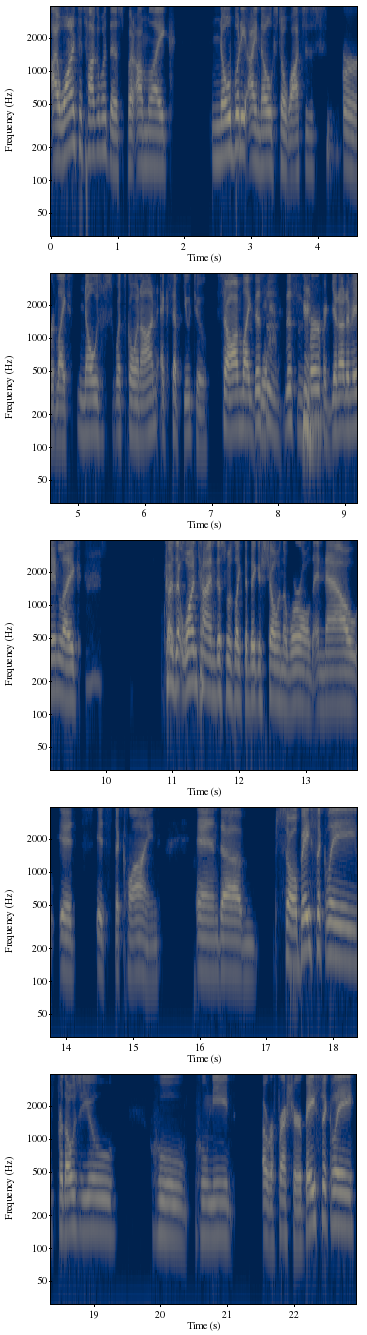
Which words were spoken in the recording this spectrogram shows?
I wanted to talk about this, but I'm like, nobody I know still watches or like knows what's going on except you two. So I'm like, this Yeah. is this is perfect. You know what I mean? Like because at one time this was like the biggest show in the world and now it's it's declined and um so basically for those of you who who need a refresher. Basically,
